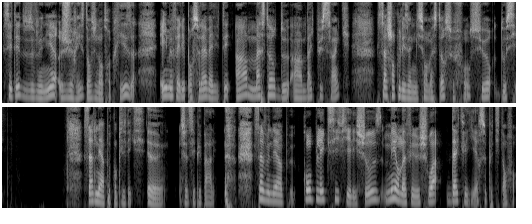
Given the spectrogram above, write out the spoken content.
c'était de devenir juriste dans une entreprise. Et il me fallait pour cela valider un master 2, un bac plus 5, sachant que les admissions en master se font sur dossier. Ça venait un peu compliqué. Euh, je ne sais plus parler. Ça venait un peu complexifier les choses, mais on a fait le choix d'accueillir ce petit enfant.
